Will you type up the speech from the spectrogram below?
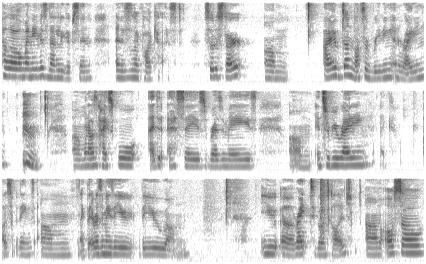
Hello, my name is Natalie Gibson, and this is my podcast. So, to start, um, I've done lots of reading and writing. um, when I was in high school, I did essays, resumes, um, interview writing, like all those type of things. Um, like the resumes that you that you um, you uh, write to go into college. Um, also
